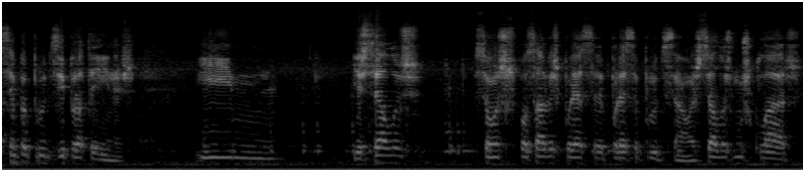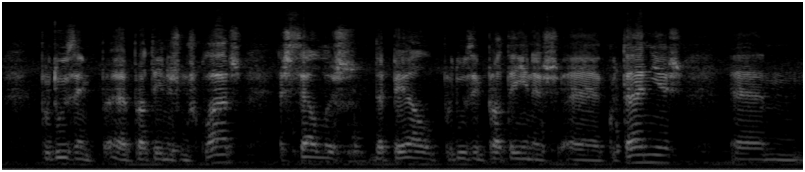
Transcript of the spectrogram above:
sempre a produzir proteínas e, e as células são as responsáveis por essa, por essa produção. As células musculares produzem uh, proteínas musculares, as células da pele produzem proteínas uh, cutâneas, um,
